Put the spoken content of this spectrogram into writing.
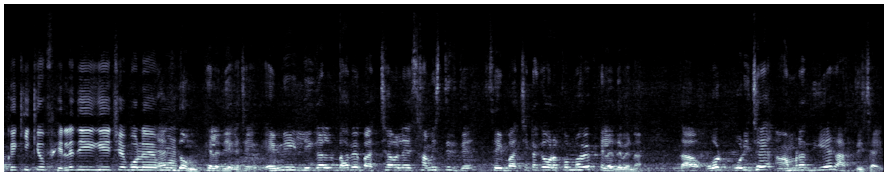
ওকে কি কেউ ফেলে দিয়ে গিয়েছে বলে একদম ফেলে দিয়ে গেছে। এমনি লিগালভাবে বাচ্চা হলে স্বামী স্ত্রীতে সেই বাচ্চাটাকে ওরকমভাবে ফেলে দেবে না। তা ওর পরিচয় আমরা দিয়ে রাখতে চাই।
